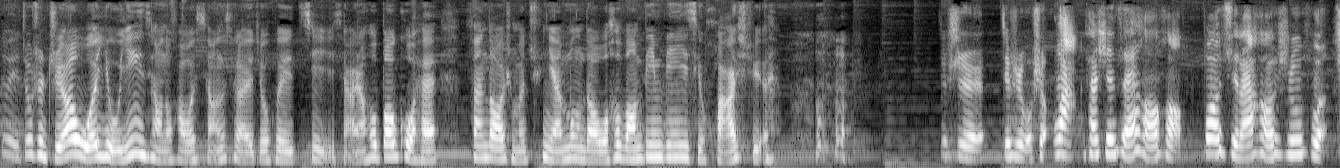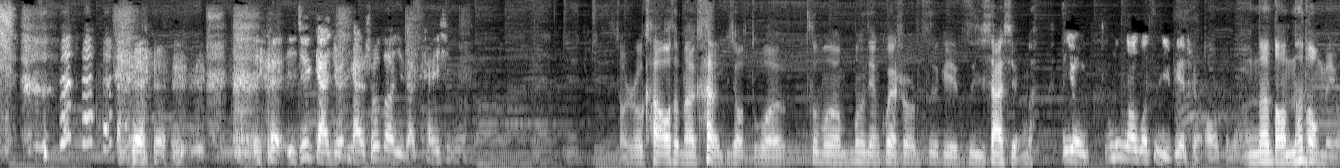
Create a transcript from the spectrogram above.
对，就是只要我有印象的话，我想起来就会记一下，然后包括我还翻到什么去年梦到我和王冰冰一起滑雪。就是就是我说哇，他身材好好，抱起来好舒服，已经感觉感受到你的开心了。小时候看奥特曼看的比较多，做梦梦见怪兽，自己给自己吓醒了。有梦到过自己变成奥特曼？那倒那倒没有。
